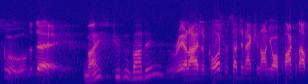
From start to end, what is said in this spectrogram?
school today. My student body? You realize, of course, that such an action on your part without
